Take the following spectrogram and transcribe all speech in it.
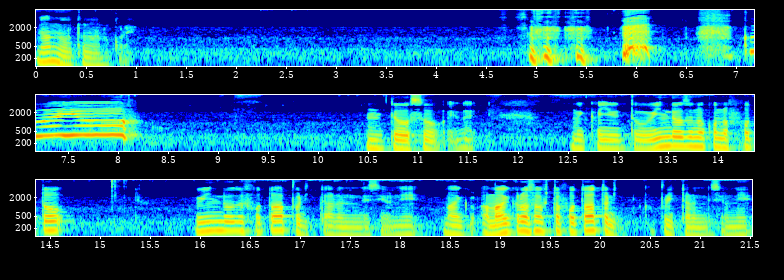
何の音なのこれ？怖いようんと、そう。もう一回言うと、Windows のこのフォト、Windows フォトアプリってあるんですよね。マイク、あ、マイクロソフトフォトアプリ、アプリってあるんですよね。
